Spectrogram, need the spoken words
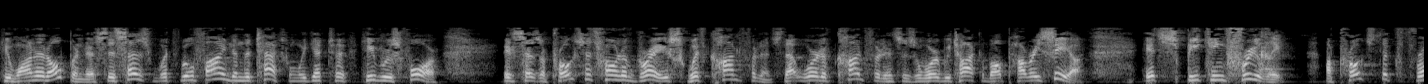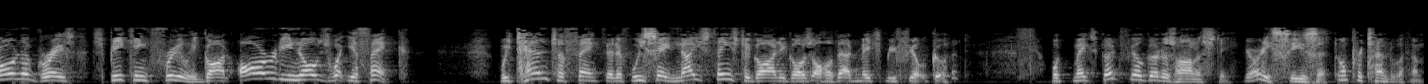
He wanted openness. It says what we'll find in the text when we get to Hebrews 4. It says, approach the throne of grace with confidence. That word of confidence is a word we talk about, parrhesia. It's speaking freely. Approach the throne of grace speaking freely. God already knows what you think. We tend to think that if we say nice things to God, He goes, oh, that makes me feel good. What makes good feel good is honesty. He already sees it. Don't pretend with Him.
